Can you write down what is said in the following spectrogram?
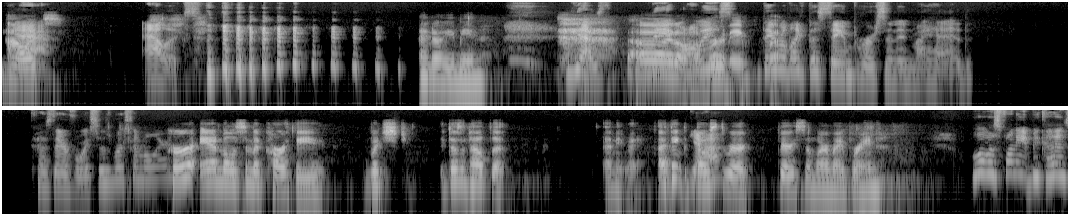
Yeah, Alex. Alex. I know who you mean. yes, Oh, They I don't remember her name. they but were like the same person in my head. Because their voices were similar. her and Melissa McCarthy, which it doesn't help that. Anyway, I think those three are very similar in my brain. Well, it was funny because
